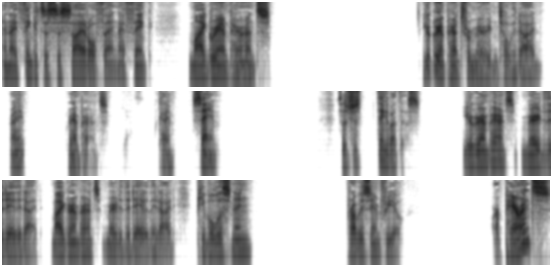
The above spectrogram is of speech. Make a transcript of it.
And I think it's a societal thing. I think my grandparents, your grandparents were married until they died, right? Grandparents. Okay. Same. So let's just think about this. Your grandparents married to the day they died. My grandparents married to the day they died. People listening, probably same for you. Our parents,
